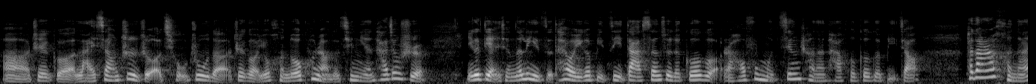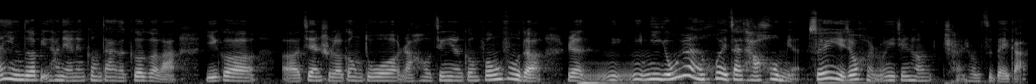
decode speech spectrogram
啊，这个来向智者求助的这个有很多困扰的青年，他就是一个典型的例子。他有一个比自己大三岁的哥哥，然后父母经常拿他和哥哥比较。他当然很难赢得比他年龄更大的哥哥了，一个呃见识了更多，然后经验更丰富的人，你你你永远会在他后面，所以也就很容易经常产生自卑感。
